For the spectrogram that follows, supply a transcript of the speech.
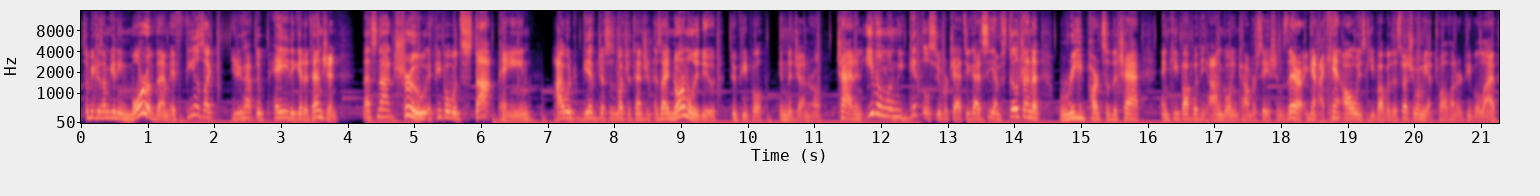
So because I'm getting more of them, it feels like you have to pay to get attention. That's not true. If people would stop paying, I would give just as much attention as I normally do to people in the general chat. And even when we get those super chats, you guys see I'm still trying to read parts of the chat and keep up with the ongoing conversations there. Again, I can't always keep up with it, especially when we got 1,200 people live.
